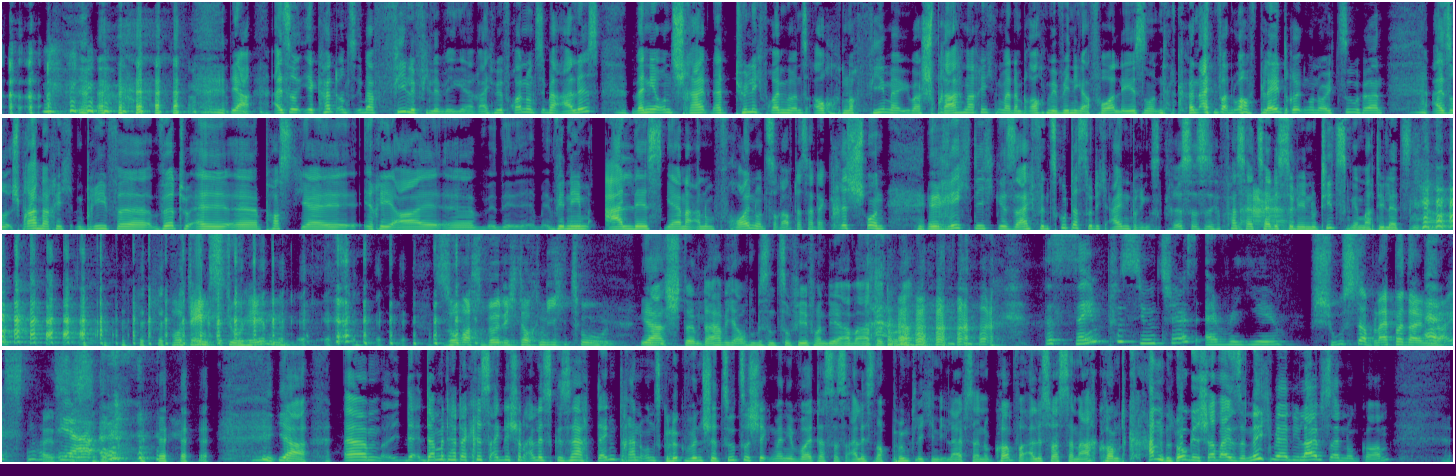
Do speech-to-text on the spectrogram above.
ja, also ihr könnt uns über viele, viele Wege erreichen. Wir freuen uns über alles. Wenn ihr uns schreibt, natürlich freuen wir uns auch noch viel mehr über Sprachnachrichten, weil dann brauchen wir weniger vorlesen und können einfach nur auf Play drücken und euch zuhören. Also Sprachnachrichten, Briefe, virtuell, äh, postiell, real, äh, wir nehmen alles gerne an und freuen uns darauf. Das hat der Chris schon richtig gesagt. Ich finde es gut, dass du dich einbringst, Chris. Das ist ja fast, als hättest du dir Notizen gemacht die letzten Jahre. Wo denkst du hin? Sowas würde ich doch nie tun. Ja, stimmt. Da habe ich auch ein bisschen zu viel von dir erwartet, oder? The same procedures every year. Schuster, bleib bei deinen Äh, Leisten, heißt Ja, es so. Ja, ähm, damit hat der Chris eigentlich schon alles gesagt. Denkt dran, uns Glückwünsche zuzuschicken, wenn ihr wollt, dass das alles noch pünktlich in die Live-Sendung kommt, weil alles, was danach kommt, kann logischerweise nicht mehr in die Live-Sendung kommen.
